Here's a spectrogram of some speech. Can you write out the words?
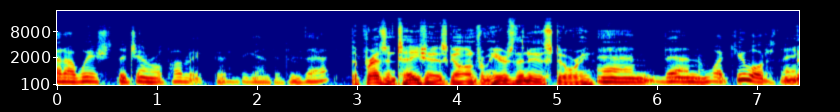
But I wish the general public could begin to do that. The presentation has gone from here's the news story, and then what you ought to think,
